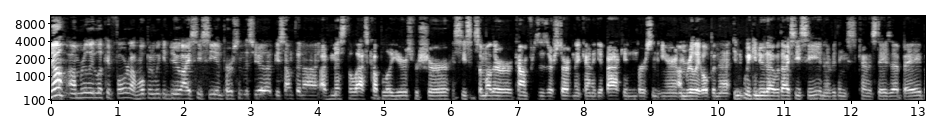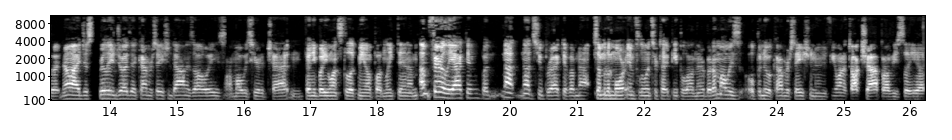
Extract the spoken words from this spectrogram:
No, I'm really looking forward. I'm hoping we can do ICC in person this year. That'd be something uh, I've missed the last couple of years for sure. I see some other conferences are starting to kind of get back in person here. I'm really hoping that we can do that with ICC and everything kind of stays at bay. But no, I just really enjoyed the conversation, Don, as always. I'm always here to chat. And if anybody wants to look me up on LinkedIn, I'm, I'm fairly active, but not, not super active. I'm not some of the more influencer type people on there, but I'm always open to a conversation. And if you want to talk shop, obviously, uh,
